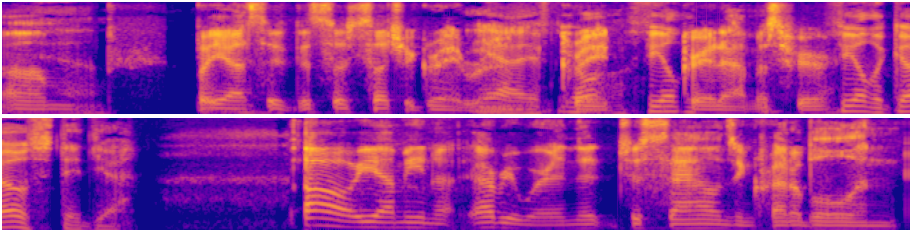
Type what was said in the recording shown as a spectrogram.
Um, yeah. But yeah, it's, it's, such a great room. Yeah, great, feel, great atmosphere. Feel the ghost, did you? Oh yeah, I mean uh, everywhere, and it just sounds incredible. And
